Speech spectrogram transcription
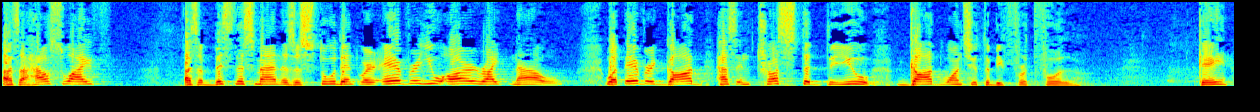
As a housewife, as a businessman, as a student, wherever you are right now, whatever God has entrusted to you, God wants you to be fruitful. Okay?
